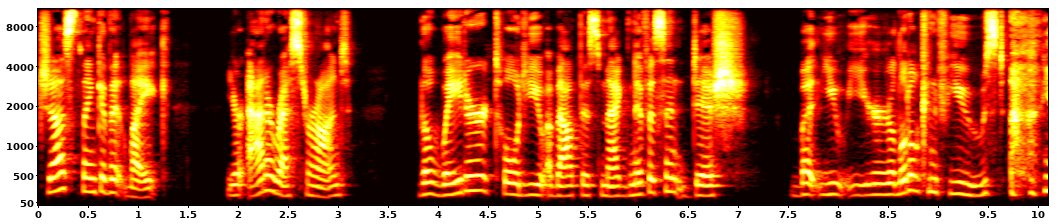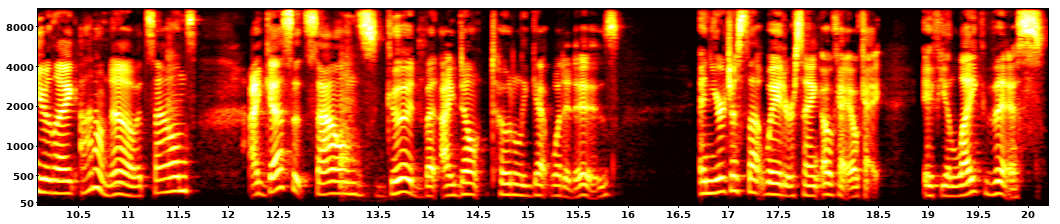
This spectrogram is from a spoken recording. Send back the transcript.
Just think of it like you're at a restaurant, the waiter told you about this magnificent dish, but you you're a little confused. you're like, I don't know, it sounds I guess it sounds good, but I don't totally get what it is. And you're just that waiter saying, "Okay, okay. If you like this,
